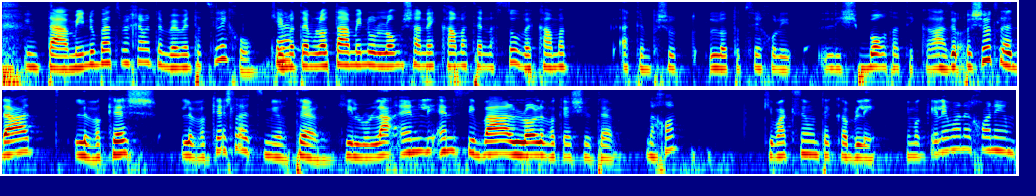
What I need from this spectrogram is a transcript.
אם תאמינו בעצמכם, אתם באמת תצליחו. כן. אם אתם לא תאמינו, לא משנה כמה תנסו וכמה אתם פשוט לא תצליחו לשבור את התקרה זה הזאת. פשוט לדעת לבקש, לבקש לעצמי יותר. כאילו, לא, אין, לי, אין סיבה לא לבקש יותר. נכון? כי מקסימום תקבלי, עם הכלים הנכונים.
